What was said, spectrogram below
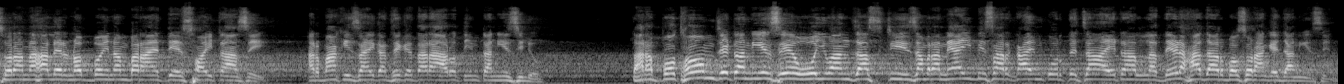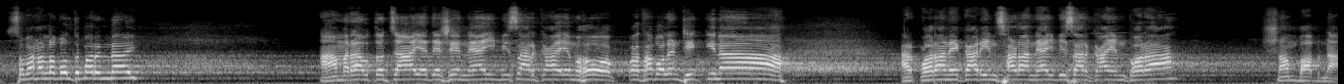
সোরা নাহালের নব্বই নম্বর আয়তে ছয়টা আছে, আর বাকি জায়গা থেকে তারা আরও তিনটা নিয়েছিল। তারা প্রথম যেটা নিয়েছে, ওই ওয়ান জাস্টিস, আমরা ন্যায় বিচার কায়েম করতে চাই, এটা আল্লাহ দেড় হাজার বছর আগে জানিয়েছেন। সোমান আল্লাহ বলতে পারেন নাই? আমরাও তো চাই দেশে ন্যায় বিচার কায়েম হোক। কথা বলেন ঠিক কিনা? আর কোরআনে কারিম ছাড়া ন্যায় বিচার কায়েম করা সম্ভব না।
